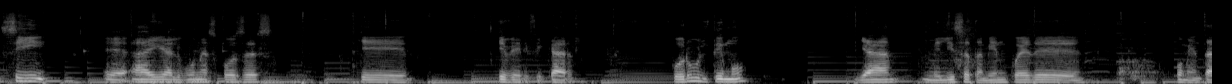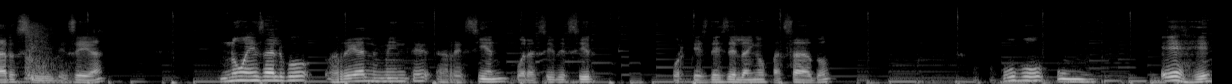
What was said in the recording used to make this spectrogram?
Sí, eh, hay algunas cosas que, verificar. Por último, ya Melissa también puede comentar si desea. No es algo realmente recién, por así decir, porque es desde el año pasado. Hubo un eje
